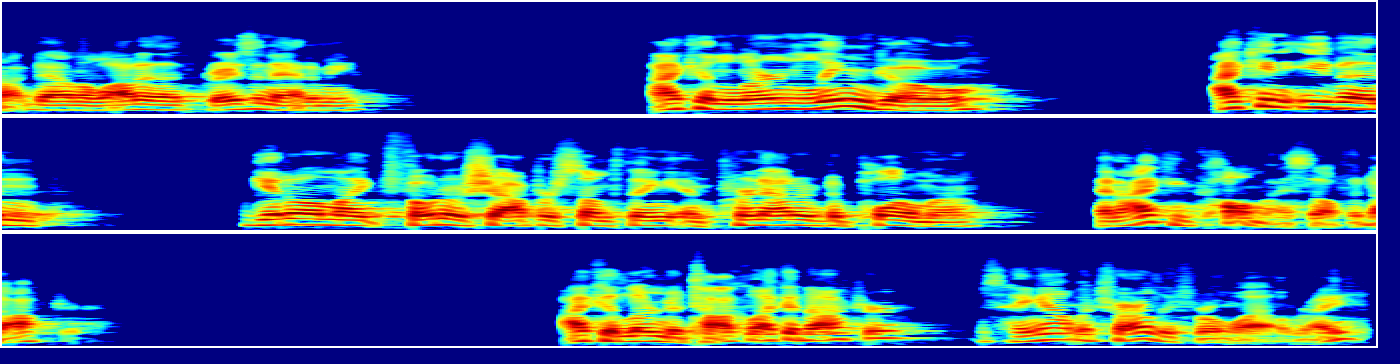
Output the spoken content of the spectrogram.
knock down a lot of Grey's Anatomy. I can learn lingo. I can even get on like Photoshop or something and print out a diploma, and I can call myself a doctor. I could learn to talk like a doctor, just hang out with Charlie for a while, right?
